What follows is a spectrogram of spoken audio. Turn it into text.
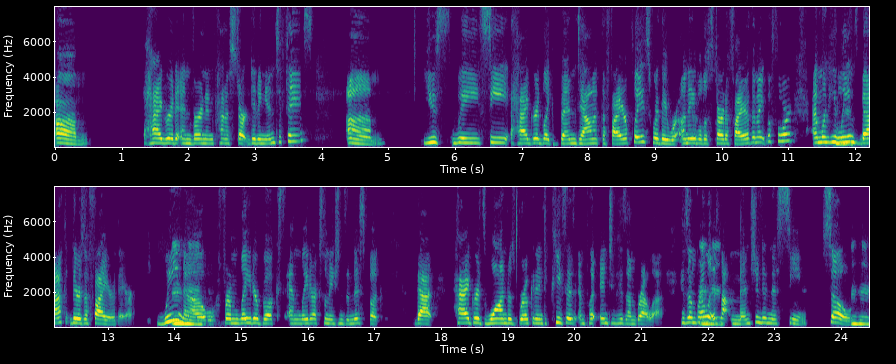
um hagrid and vernon kind of start getting into things um you we see hagrid like bend down at the fireplace where they were unable to start a fire the night before and when he Mhm. leans back there's a fire there we Mhm. know from later books and later explanations in this book that hagrid's wand was broken into pieces and put into his umbrella. His umbrella is Mhm. not mentioned in this scene. So hmm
